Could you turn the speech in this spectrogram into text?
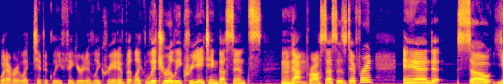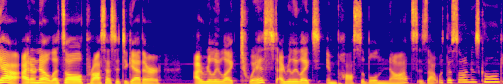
whatever like typically figuratively creative but like literally creating the synths that process is different and so yeah i don't know let's all process it together i really like twist i really liked impossible knots is that what the song is called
